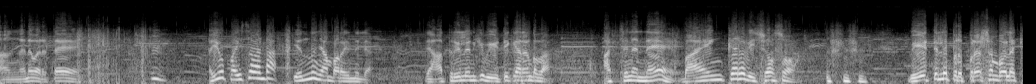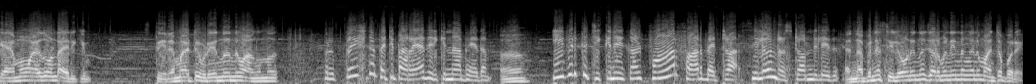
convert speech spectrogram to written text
അങ്ങനെ വരട്ടെ. ഉം. അയ്യോ പൈസ വേണ്ട. എന്ന് ഞാൻ പറയുന്നില്ല. രാത്രിയിൽ എനിക്ക് വീട്ടിൽ കയറേണ്ടതാ. അച്ഛൻ എന്നെ ഭയങ്കര വിശ്വാസമാ. വീട്ടിലെ പ്രിപ്പറേഷൻ പോലെ കേമമായതുകൊണ്ടായിരിക്കും. സ്ഥിരമായിട്ട് ഇവിടെ നിന്ന് വാങ്ങുന്നത്. പ്രിപ്പറേഷനെ പറ്റി പറയാതിരിക്കുന്ന ഭേദം. ആ, ഇവിടുത്തെ ചിക്കനേക്കാൾ ഫാർ ഫാർ ബെറ്റർ സിലോൺ റെസ്റ്റോറന്റിലേത്. എന്നാ പിന്നെ സിലോണിൽ നിന്ന് ജർമ്മനിയിൽ നിന്ന് അങ്ങനെ വാങ്ങിച്ച പോരെ?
